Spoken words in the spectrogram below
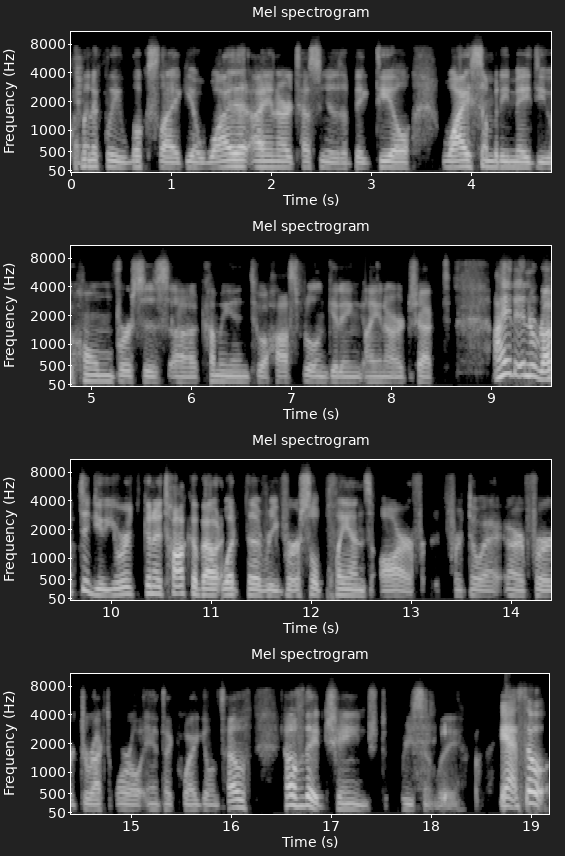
clinically looks like, you know, why that INR testing is a big deal, why somebody may do home versus uh, coming into a hospital and getting INR checked. I had interrupted you. You were going to talk about what the reversal plans are for, for, do- or for direct oral anticoagulants. How, how have they changed recently? Yeah, so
